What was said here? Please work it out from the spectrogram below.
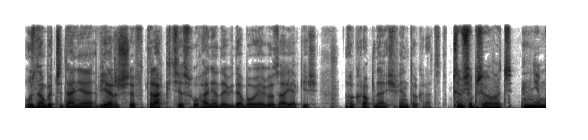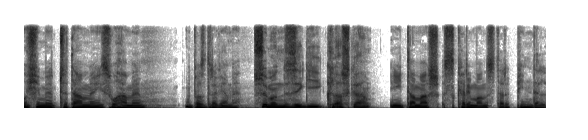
uznałby czytanie wierszy w trakcie słuchania Davida Bowiego za jakieś okropne świętokradztwo. Czym się przejmować? Nie musimy, czytamy i słuchamy. Pozdrawiamy. Szymon Zygi Kloska i Tomasz Scary Monster Pindel.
